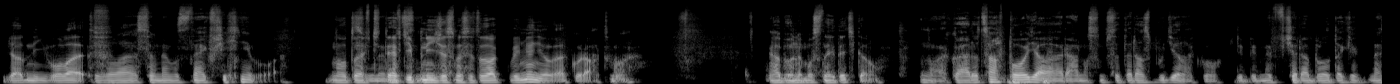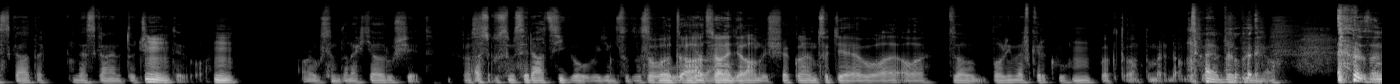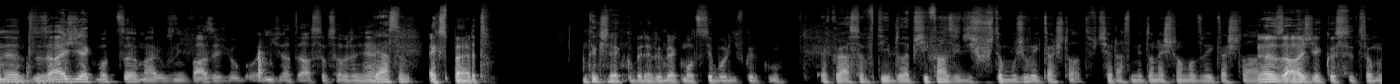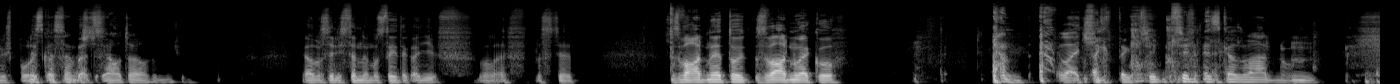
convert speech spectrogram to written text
Žádný, vole. Ty vole, jsem nemocný jak všichni, vole. No to je, to je vtipný, že jsme si to tak vyměnili akorát, vole. Já byl nemocný teďka, no. No, jako já docela v pohodě, ale ráno jsem se teda zbudil, jako kdyby mi včera bylo tak, jak dneska, tak dneska netočím, mm. ty vole. Mm. Ale už jsem to nechtěl rušit. Asi. A zkusím si dát cígou, vidím, co to, to se To já třeba nedělám, když jako nevím, co tě je, vole, ale... To bolíme v krku. Hmm, pak to, to mrdám. To je blbý, no. to, to záleží, jak moc má různý fáze, že jo, bolení, na to já jsem samozřejmě já jsem... expert. Takže jakoby nevím, jak moc tě bolí v krku. Jako já jsem v té lepší fázi, když už to můžu vykašlat. Včera mi to nešlo moc vykašlat. Ne, záleží, jako jestli třeba můžeš polikat jsem ještě, jo, to jo, to můžu. Já prostě, když jsem nemocný, tak ani, vole, prostě zvládne to, zvládnu jako léčit. tak, tak tři, tři dneska zvládnu. Hmm.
